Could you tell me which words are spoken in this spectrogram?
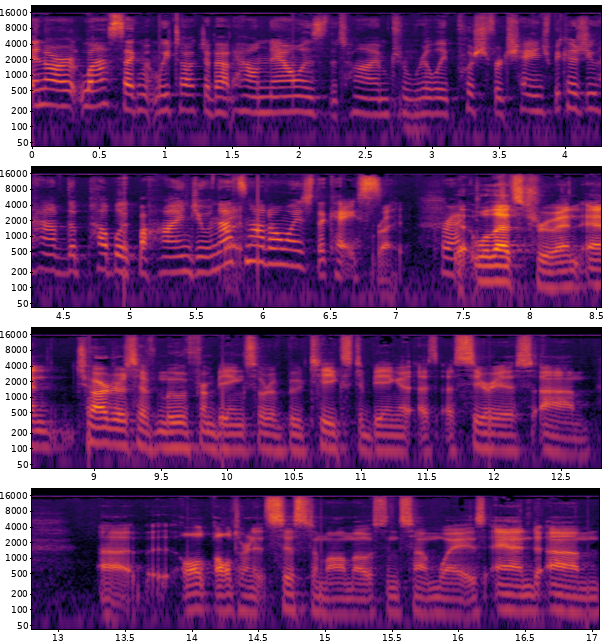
in our last segment, we talked about how now is the time to really push for change because you have the public behind you, and that's Right. not always the case. Right. Correct? Well, that's true. And, and charters have moved from being sort of boutiques to being a, a, a serious um, uh, alternate system almost in some ways. And, um,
